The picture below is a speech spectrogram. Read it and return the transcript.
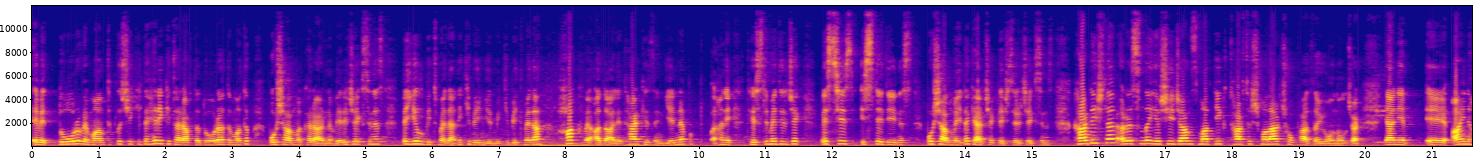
evet doğru ve mantıklı şekilde her iki tarafta doğru adım atıp boşanma kararını vereceksiniz ve yıl bitmeden 2022 bitmeden hak ve adalet herkesin yerine hani teslim edilecek ve siz istediğiniz boşanmayı da gerçekleştireceksiniz. Kardeşler arasında yaşayacağınız maddi tartışmalar çok fazla yoğun olacak. Yani e, aynı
